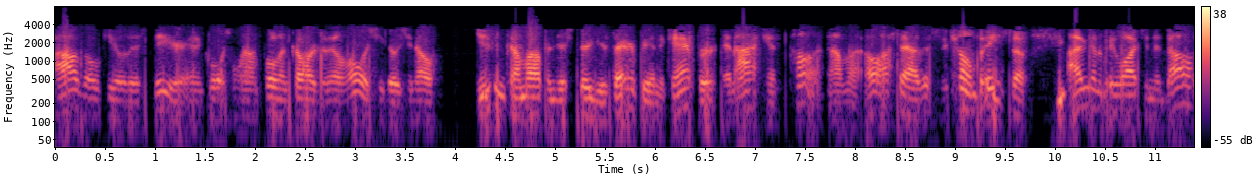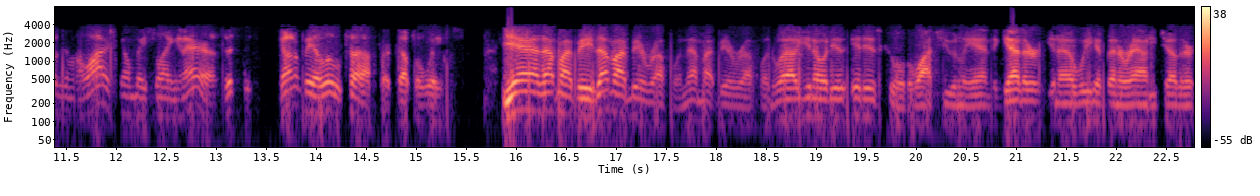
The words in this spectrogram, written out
I'll go kill this deer." And of course, when I'm pulling cars in Illinois, she goes, "You know, you can come up and just do your therapy in the camper, and I can hunt." And I'm like, "Oh, I see how this is going to be." So I'm going to be watching the dogs, and my wife's going to be slinging arrows. This is going to be a little tough for a couple of weeks. Yeah, that might be that might be a rough one. That might be a rough one. Well, you know, it is it is cool to watch you and Leanne together. You know, we have been around each other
